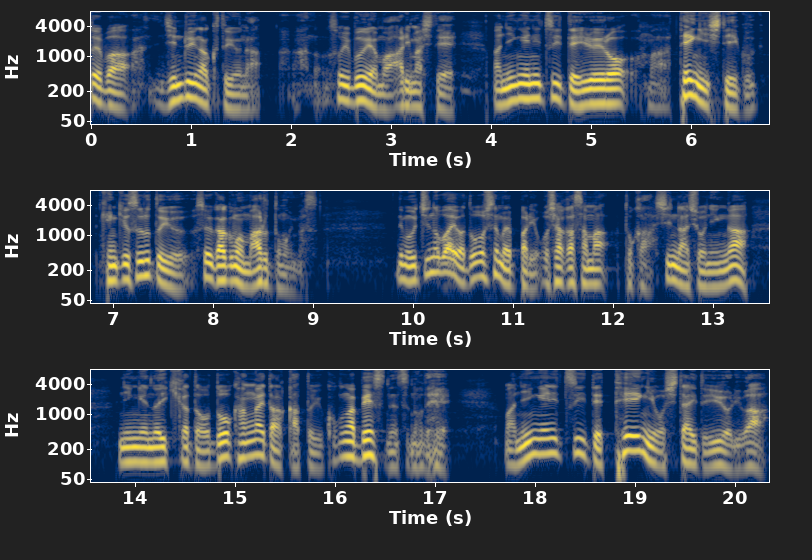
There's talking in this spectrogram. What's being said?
例えば人類学というようなあのそういう分野もありまして、まあ、人間についていろいろま定義していく研究するというそういう学問もあると思います。でもうちの場合はどうしてもやっぱりお釈迦様とか親鸞上人が人間の生き方をどう考えたかというここがベースですので、まあ、人間について定義をしたいというよりは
